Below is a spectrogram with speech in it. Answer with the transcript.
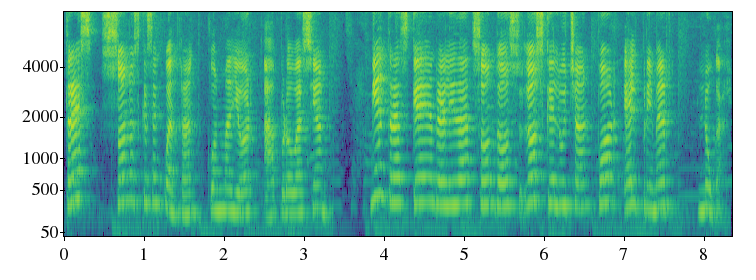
tres son los que se encuentran con mayor aprobación, mientras que en realidad son dos los que luchan por el primer lugar.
